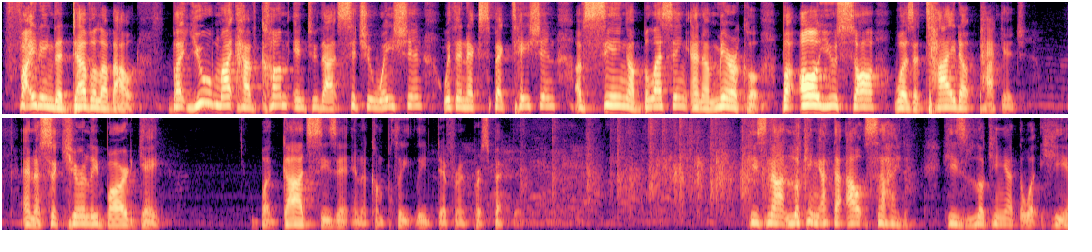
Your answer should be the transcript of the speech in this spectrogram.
fighting the devil about. But you might have come into that situation with an expectation of seeing a blessing and a miracle, but all you saw was a tied up package and a securely barred gate. But God sees it in a completely different perspective. He's not looking at the outside. He's looking at the, what he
